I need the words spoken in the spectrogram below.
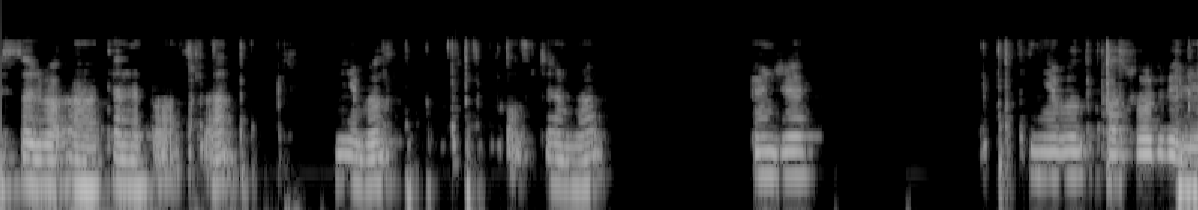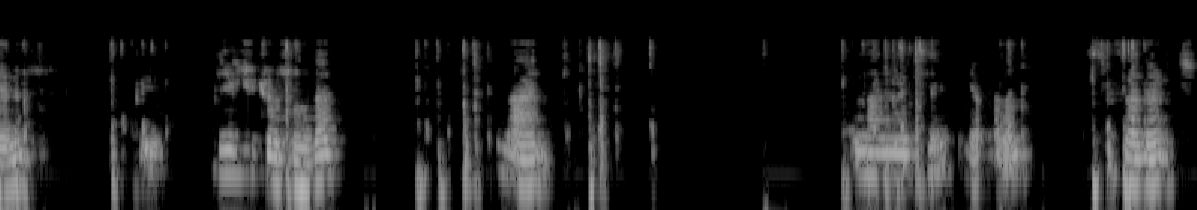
SSH ve telnet bağlantısı enable conf terminal önce enable password'u belirleyelim. 1 2 3 olsun da. Line line yapalım. 04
